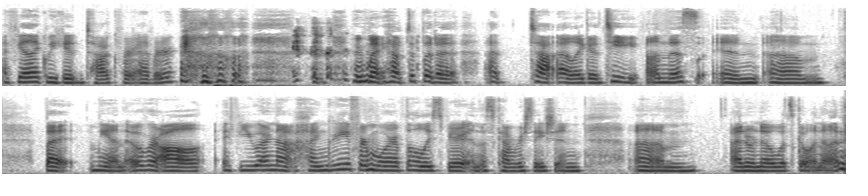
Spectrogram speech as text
I feel like we could talk forever. we might have to put a a ta- uh, like a T on this, and um, but man, overall, if you are not hungry for more of the Holy Spirit in this conversation, um, I don't know what's going on.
